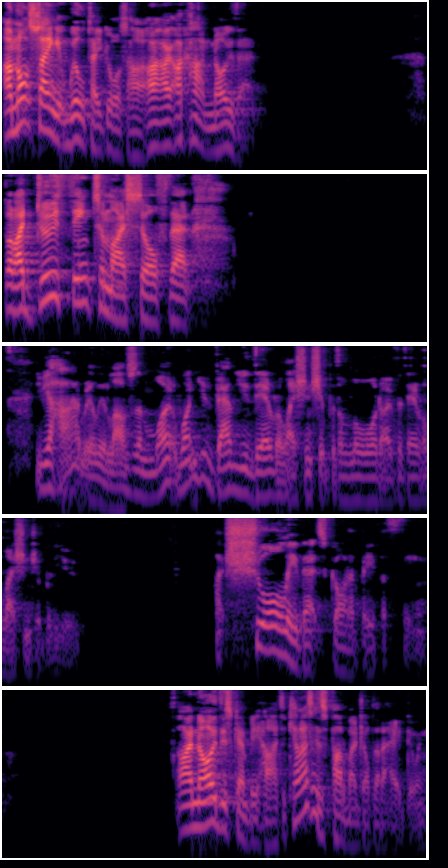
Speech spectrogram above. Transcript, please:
I'm not saying it will take yours heart. I, I can't know that. But I do think to myself that if your heart really loves them, won't, won't you value their relationship with the Lord over their relationship with you? Like, surely that's got to be the thing. I know this can be hard. To, can I say this is part of my job that I hate doing?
